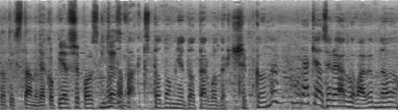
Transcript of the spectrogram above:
do tych Stanów jako pierwszy polski No to jazzman. fakt, to do mnie dotarło dość szybko. No, jak ja zareagowałem, no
